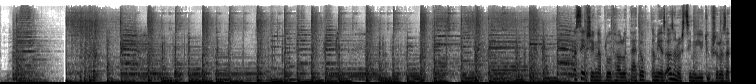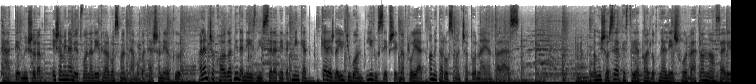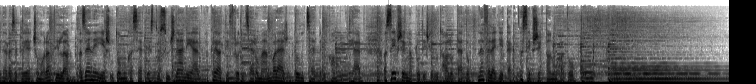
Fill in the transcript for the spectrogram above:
Szépségnaplót hallottátok, ami az azonos című YouTube sorozat háttérműsora, és ami nem jött volna létre a Rosszman támogatása nélkül. Ha nem csak hallgatni, de nézni is szeretnétek minket, keresd a YouTube-on Lilu Szépségnaplóját, amit a Rosszman csatornáján találsz. A műsor szerkesztője Kadlok Nelly és Horváth Anna, a felvételvezetője Csomor Attila, a zenei és utómunka szerkesztő Szűcs Dániel, a kreatív producer Román Balázs, a producer pedig Hampuk Rihárd. A Szépségnaplót is Lilut hallottátok, ne felejtjétek, a szépség tanulható.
